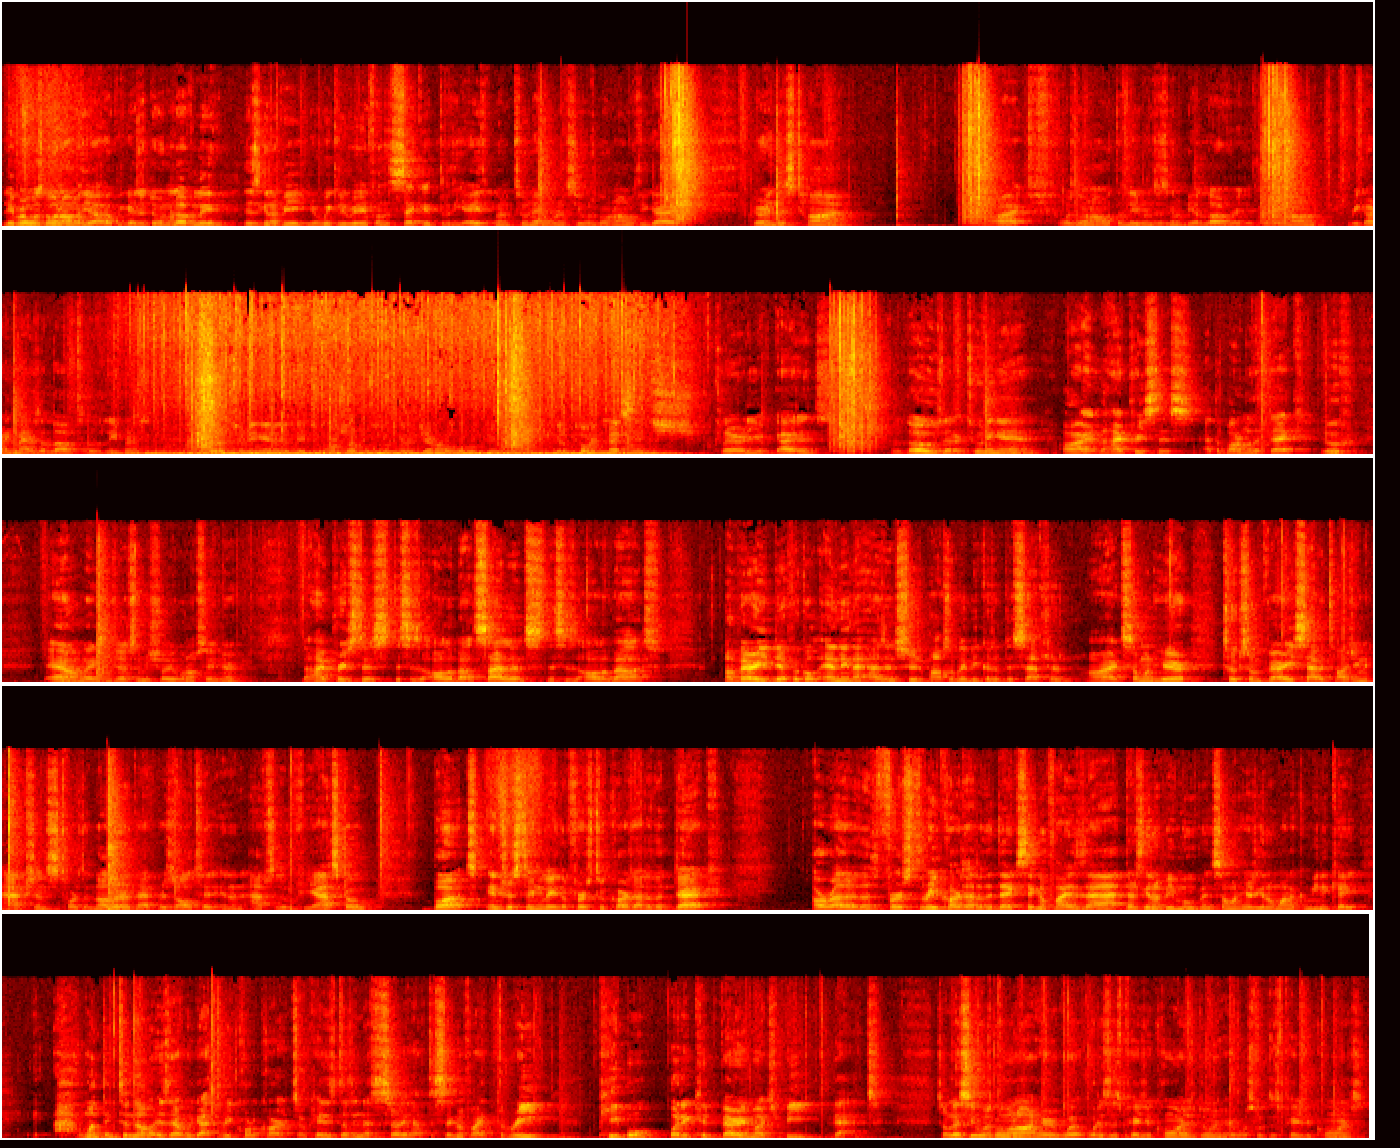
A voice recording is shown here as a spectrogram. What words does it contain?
Libra, what's going on with you? I hope you guys are doing lovely. This is going to be your weekly reading from the 2nd through the 8th. We're going to tune in. We're going to see what's going on with you guys during this time. All right, what's going on with the Librans? This is going to be a love reading. What's going on regarding matters of love to those Librans? That are tuning in, let's get two more shuffles and let's get a general overview. Get a potent message, clarity of guidance for those that are tuning in. All right, the High Priestess at the bottom of the deck. Ooh. Damn, ladies and gents, let me show you what I'm seeing here. The High Priestess, this is all about silence. This is all about a very difficult ending that has ensued, possibly because of deception. All right, someone here took some very sabotaging actions towards another that resulted in an absolute fiasco. But interestingly, the first two cards out of the deck, or rather the first three cards out of the deck signifies that there's gonna be movement. Someone here is gonna wanna communicate one thing to note is that we got three court cards, okay? This doesn't necessarily have to signify three people, but it could very much be that. So let's see what's going on here. What, what is this page of coins doing here? What's with this page of coins?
